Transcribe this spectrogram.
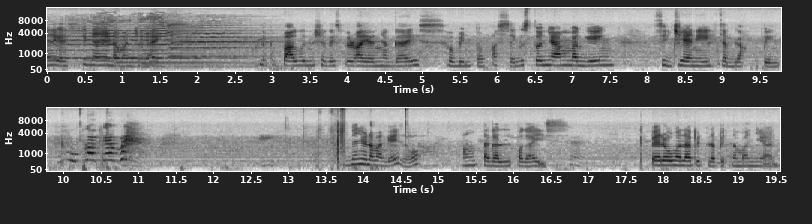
Yan guys, tignan niyo naman siya guys. Napapagod na siya guys, pero ayaw niya guys. Hubinto kasi gusto niyang maging si Jennie sa Blackpink. Tignan niyo naman guys, oh. Ang tagal pa guys. Pero malapit-lapit naman yan.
